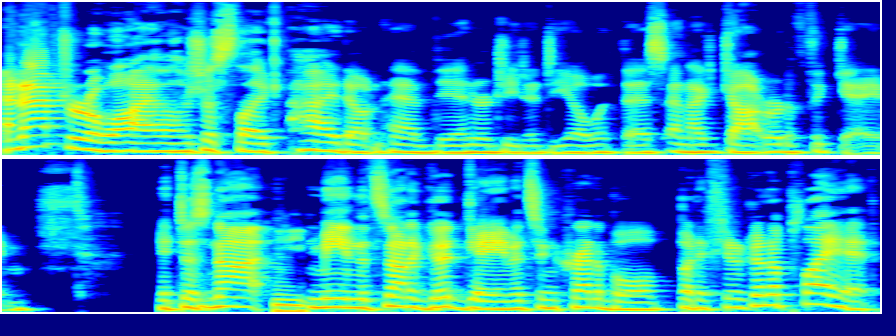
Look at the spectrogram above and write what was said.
And after a while, I was just like, I don't have the energy to deal with this. And I got rid of the game. It does not Hmm. mean it's not a good game. It's incredible. But if you're going to play it,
